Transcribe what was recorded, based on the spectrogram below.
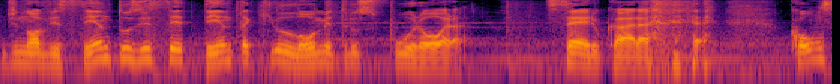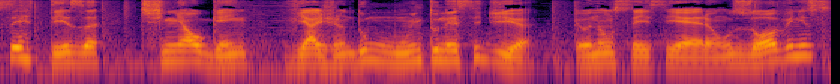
de 970 km por hora. Sério, cara, com certeza tinha alguém viajando muito nesse dia. Eu não sei se eram os OVNIs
